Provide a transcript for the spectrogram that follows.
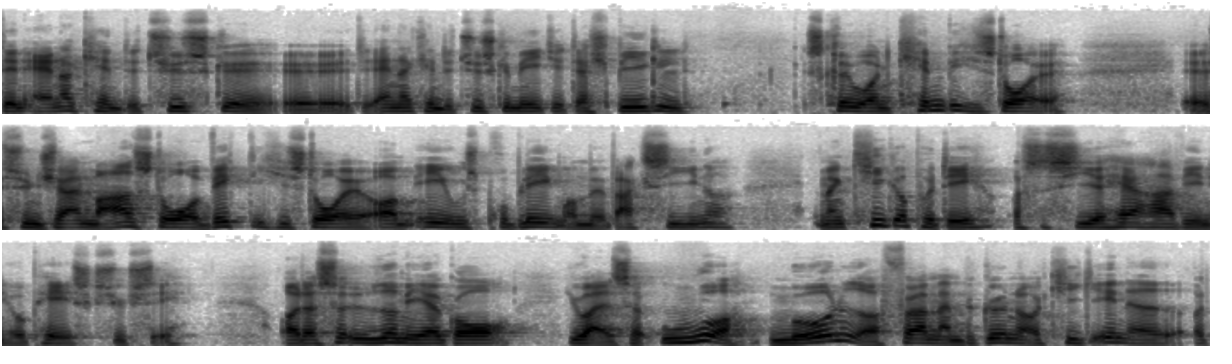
Den anerkendte tyske, øh, det anerkendte tyske medie Der Spiegel skriver en kæmpe historie, øh, synes jeg er en meget stor og vigtig historie om EU's problemer med vacciner. Man kigger på det, og så siger, her har vi en europæisk succes og der så ydermere går jo altså uger, måneder, før man begynder at kigge indad og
